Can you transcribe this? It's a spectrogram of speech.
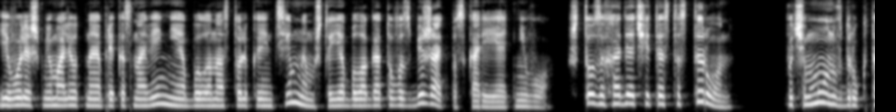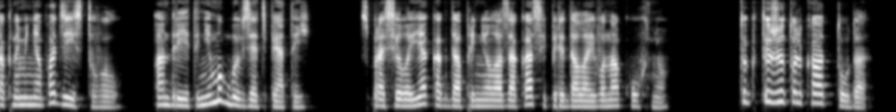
Его лишь мимолетное прикосновение было настолько интимным, что я была готова сбежать поскорее от него. Что за ходячий тестостерон? Почему он вдруг так на меня подействовал? «Андрей, ты не мог бы взять пятый?» Спросила я, когда приняла заказ и передала его на кухню. «Так ты же только оттуда»,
